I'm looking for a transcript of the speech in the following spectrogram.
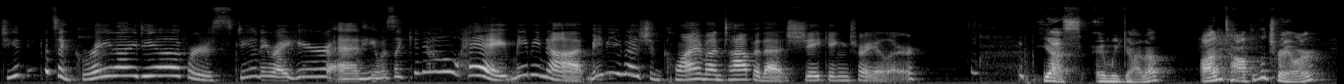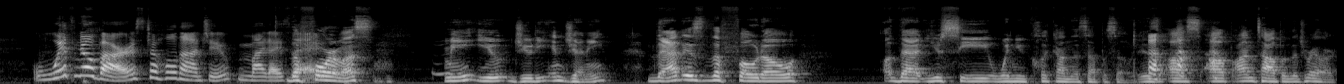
do you think it's a great idea if we're standing right here? And he was like, you know, hey, maybe not. Maybe you guys should climb on top of that shaking trailer Yes. And we got up on top of the trailer. With no bars to hold on to, might I say. The four of us me, you, Judy, and Jenny. That is the photo that you see when you click on this episode is us up on top of the trailer.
